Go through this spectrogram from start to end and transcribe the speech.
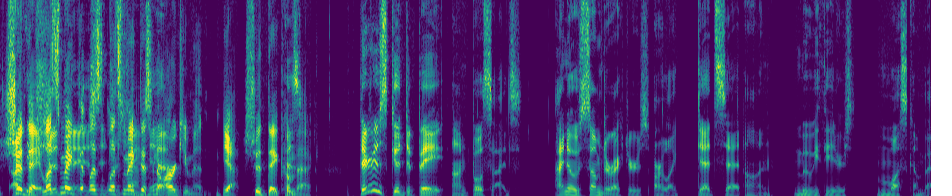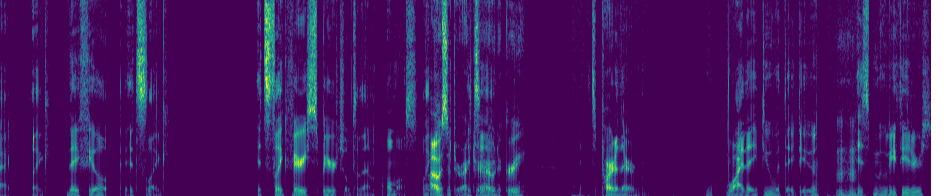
Should think they? Let's should make th- let's let's make this interesting. an argument. Yeah, should they come back? There is good debate on both sides. I know some directors are like dead set on movie theaters must come back. Like they feel it's like it's like very spiritual to them almost. Like I was a director, I a- would agree. it's part of their why they do what they do hmm is movie theaters.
